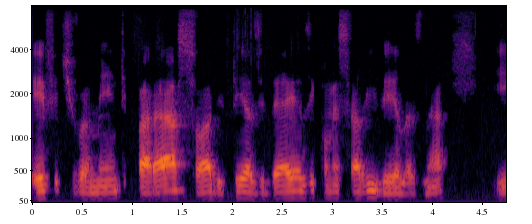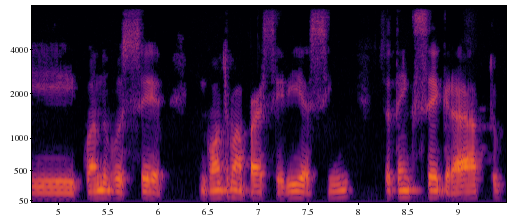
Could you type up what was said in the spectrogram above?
efetivamente parar só de ter as ideias e começar a vivê-las, né? E quando você encontra uma parceria assim, você tem que ser grato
